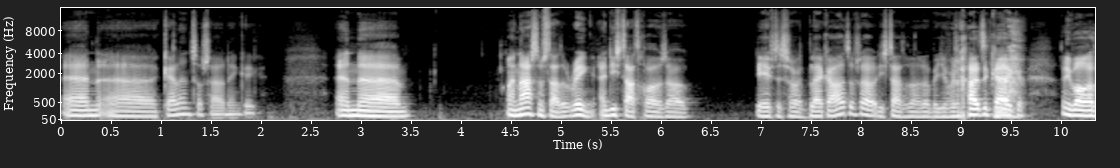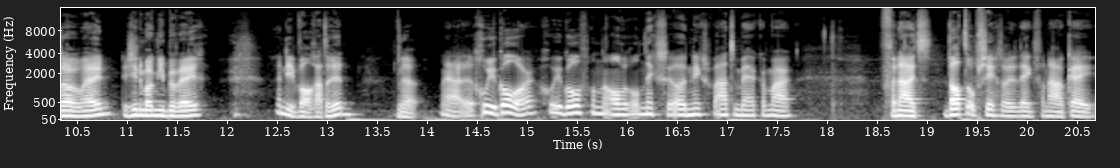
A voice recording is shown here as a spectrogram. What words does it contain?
En eh Kellens of zo, denk ik. En, eh, maar naast hem staat Ring. En die staat gewoon zo... Die heeft een soort blackout of zo. Die staat gewoon een beetje voor zich uit te Ja. kijken. En die bal gaat over hem heen. Je ziet hem ook niet bewegen. En die bal gaat erin. Ja. Nou ja, een goede goal hoor. Goede goal van Almiron. Niks, eh, niks aan te merken. Maar vanuit dat opzicht waar je denkt van... Nou oké,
